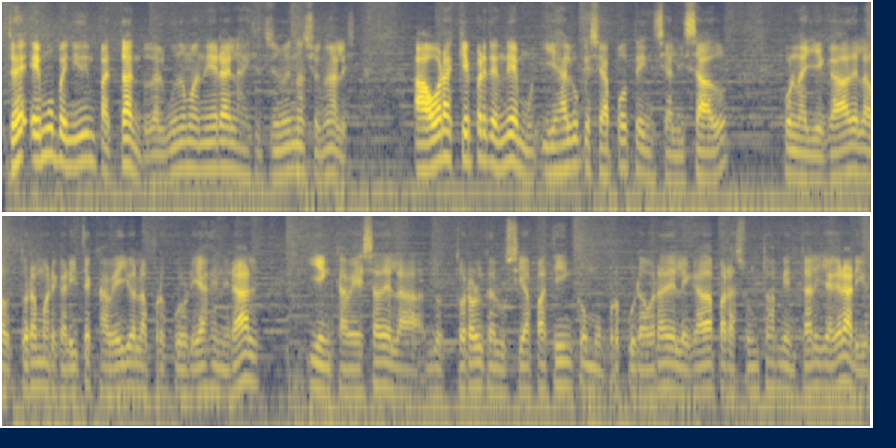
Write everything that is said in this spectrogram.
Entonces hemos venido impactando de alguna manera en las instituciones nacionales. Ahora, ¿qué pretendemos? Y es algo que se ha potencializado con la llegada de la doctora Margarita Cabello a la Procuraduría General, y en cabeza de la doctora Olga Lucía Patín como Procuradora Delegada para Asuntos Ambientales y Agrarios.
